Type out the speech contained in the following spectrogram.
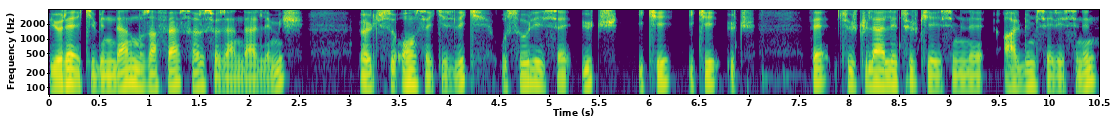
Yöre ekibinden Muzaffer Sarı Sözen derlemiş. Ölçüsü 18'lik, usulü ise 3-2-2-3 ve Türkülerle Türkiye isimli albüm serisinin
